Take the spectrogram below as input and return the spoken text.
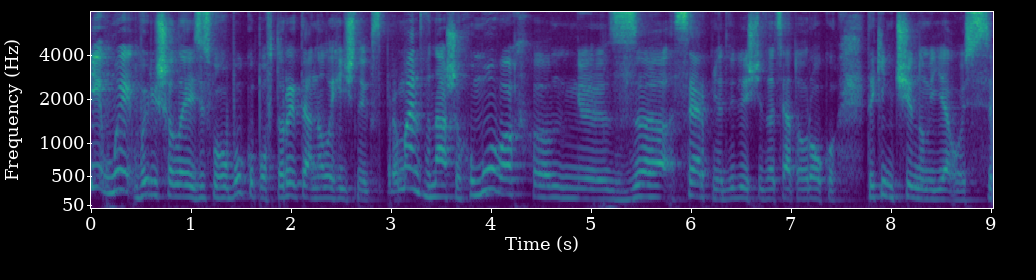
І ми вирішили зі свого боку повторити аналогічний експеримент в наших умовах з серпня 2020 року. Таким чином я ось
